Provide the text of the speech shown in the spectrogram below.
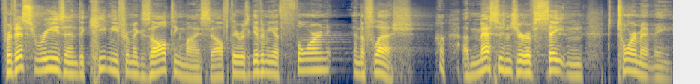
for this reason, to keep me from exalting myself, there was given me a thorn in the flesh, a messenger of Satan to torment me,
